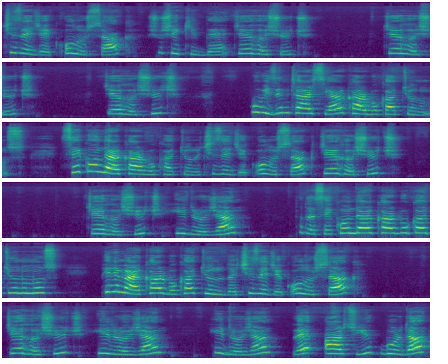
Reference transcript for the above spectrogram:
çizecek olursak şu şekilde CH3, CH3, CH3 bu bizim tersiyer karbokatyonumuz. Sekonder karbokatyonu çizecek olursak CH3, CH3 hidrojen bu da sekonder karbokatyonumuz. Primer karbokatyonu da çizecek olursak CH3 hidrojen hidrojen ve artı yük burada.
